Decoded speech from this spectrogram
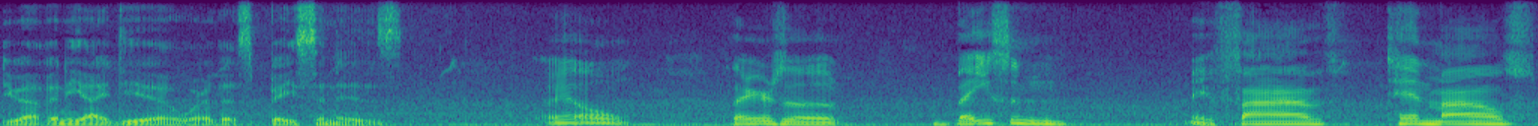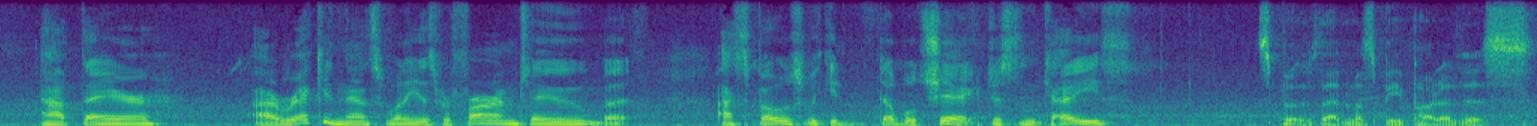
do you have any idea where this basin is? Well, there's a basin maybe five, ten miles out there. I reckon that's what he is referring to, but I suppose we could double check just in case. Suppose that must be part of this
